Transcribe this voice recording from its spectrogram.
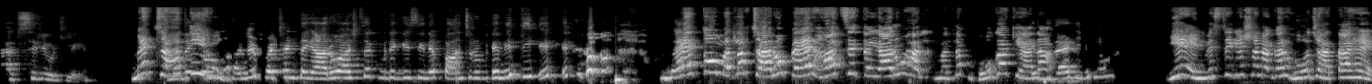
एब्सोल्युटली मैं चाहती हूँ। हंड्रेड परसेंट तैयार हूँ आज तक मुझे किसी ने पाँच रुपए नहीं दिए। मैं तो मतलब चारों पैर हाथ से तैयार हूँ मतलब होगा क्या ना? Exactly. ये इन्वेस्टिगेशन अगर हो जाता है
